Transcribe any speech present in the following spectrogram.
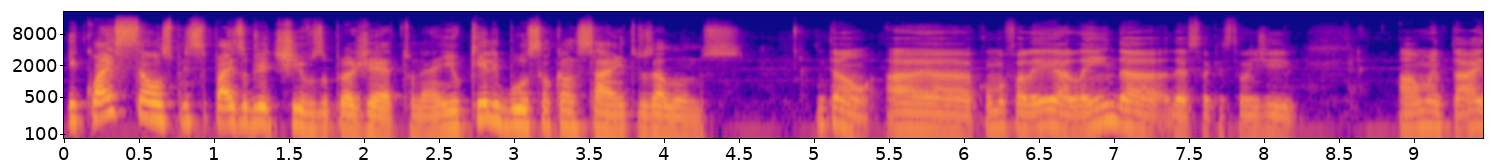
E quais são os principais objetivos do projeto, né? E o que ele busca alcançar entre os alunos? Então, a, como eu falei, além da, dessa questão de aumentar e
